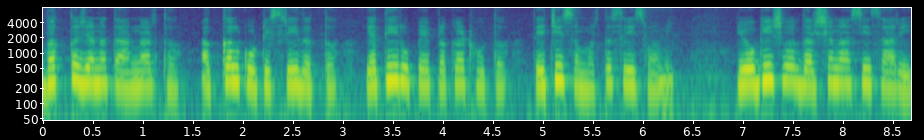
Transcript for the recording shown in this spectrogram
भक्तजन तारणार्थ अक्कलकोटी श्री दत्त यतिरूपे प्रकट होत त्याची समर्थ श्री स्वामी योगेश्वर दर्शनासी सारे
